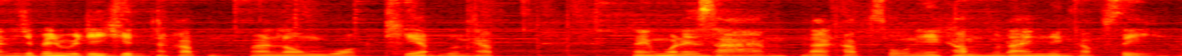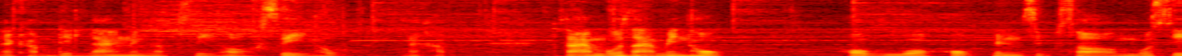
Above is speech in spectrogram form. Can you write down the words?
อันนี้จะเป็นวิธีคิดนะครับ มาลองบวกเทียบดูครับ ในงวดที่3นะครับสูตรนี้คำนวณได้1กับ4นะครับดิดล่าง1กับ4ออก4 6นะครับ3บวก3เป็น 6 6บวก6เป็น 12บวก40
